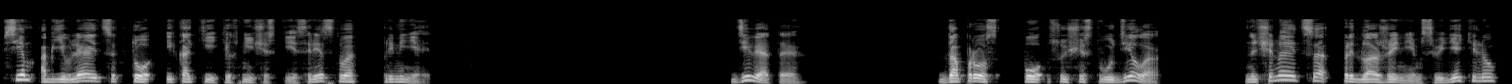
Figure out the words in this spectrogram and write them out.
всем объявляется, кто и какие технические средства применяет. Девятое. Допрос по существу дела начинается предложением свидетелю,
